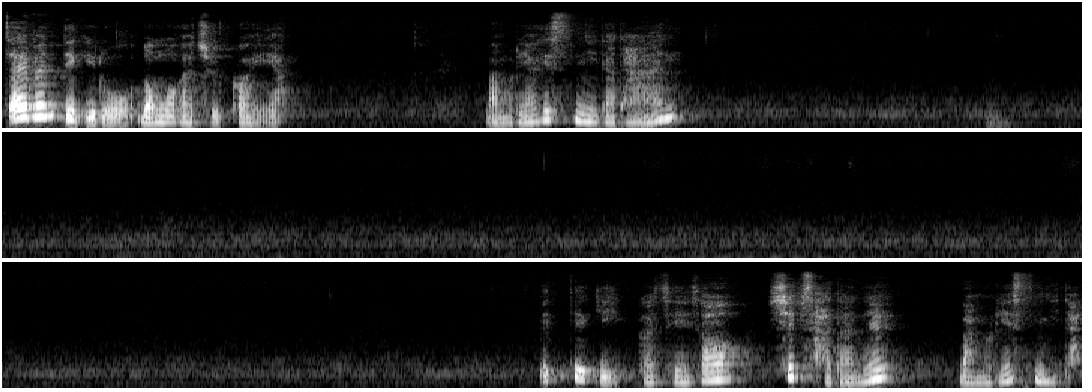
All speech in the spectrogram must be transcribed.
짧은뜨기로 넘어가 줄 거예요. 마무리 하겠습니다. 단. 빼뜨기까지 해서 14단을 마무리했습니다.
